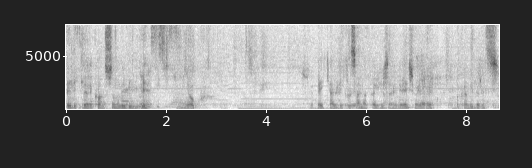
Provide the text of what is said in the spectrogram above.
dedikleri konusunda bir bilgi yok. Şu heykeldeki sanata, güzelliğe şöyle bir bakabiliriz.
